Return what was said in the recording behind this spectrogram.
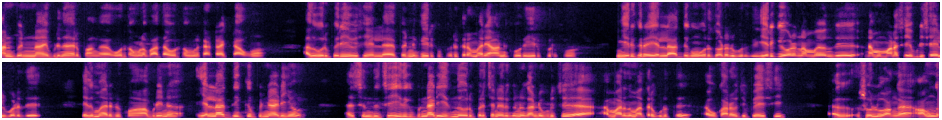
ஆண் பெண்ணா இப்படி தான் இருப்பாங்க. ஒருத்தவங்கள பார்த்தா ஒருத்தவங்களுக்கு அட்ராக்ட் ஆகும். அது ஒரு பெரிய விஷயம் இல்லை. பெண்ணுக்கு ஈர்ப்பு இருக்கிற மாதிரி ஆணுக்கு ஒரு ஈர்ப்பு இருக்கும். இங்கே இருக்கிற எல்லாத்துக்கும் ஒரு தொடர்பு இருக்குது இயற்கையோடு நம்ம வந்து நம்ம மனசு எப்படி செயல்படுது எது மாதிரி இருக்கும் அப்படின்னு எல்லாத்துக்கு பின்னாடியும் அஹ் சிந்திச்சு இதுக்கு பின்னாடி இந்த ஒரு பிரச்சனை இருக்குன்னு கண்டுபிடிச்சி மருந்து மாத்திரை கொடுத்து உட்கார வச்சு பேசி சொல்லுவாங்க. அவங்க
